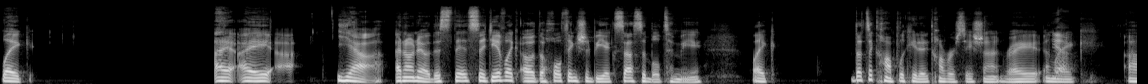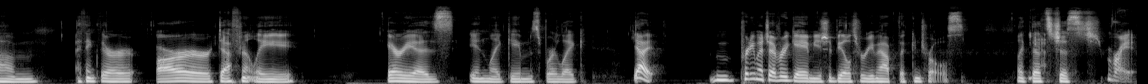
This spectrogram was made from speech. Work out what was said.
like, I, I, uh, yeah, I don't know. This, this idea of like, oh, the whole thing should be accessible to me. Like, that's a complicated conversation, right? And Yeah. like, um, I think there are definitely areas in like games where like, yeah, pretty much every game you should be able to remap the controls. Like that's just Right.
